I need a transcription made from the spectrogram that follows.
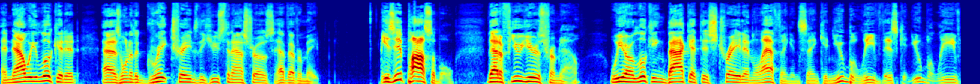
And now we look at it as one of the great trades the Houston Astros have ever made. Is it possible that a few years from now, we are looking back at this trade and laughing and saying, Can you believe this? Can you believe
